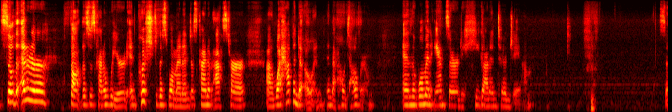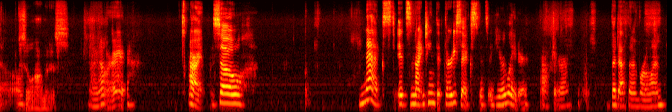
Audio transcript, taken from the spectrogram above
So the editor thought this was kind of weird and pushed this woman and just kind of asked her um, what happened to Owen in that hotel room. And the woman answered, he got into a jam. so. So ominous. I know, right? Alright, so next, it's 1936. It's a year later after the death of Roland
